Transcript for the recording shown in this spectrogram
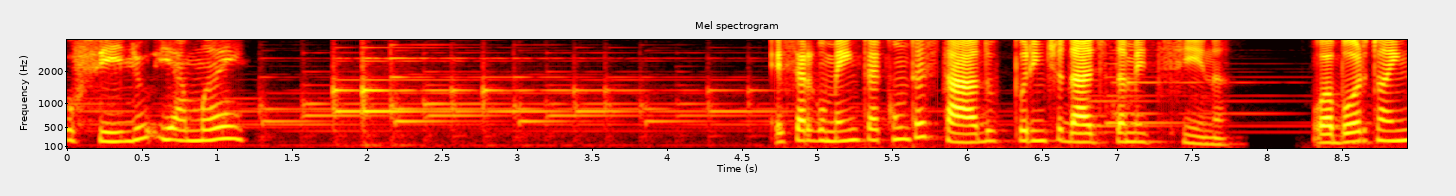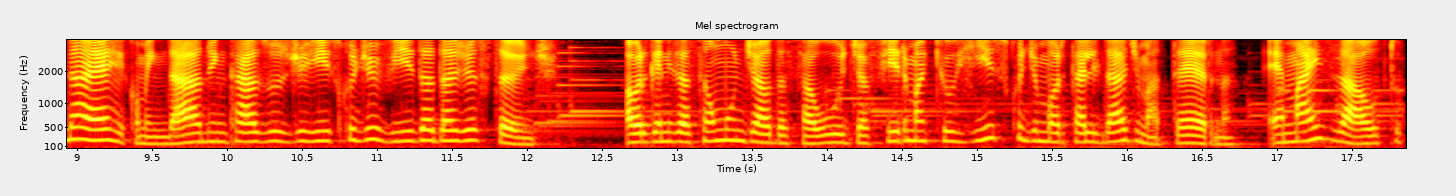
o filho e a mãe. esse argumento é contestado por entidades da medicina. O aborto ainda é recomendado em casos de risco de vida da gestante. A Organização Mundial da Saúde afirma que o risco de mortalidade materna é mais alto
